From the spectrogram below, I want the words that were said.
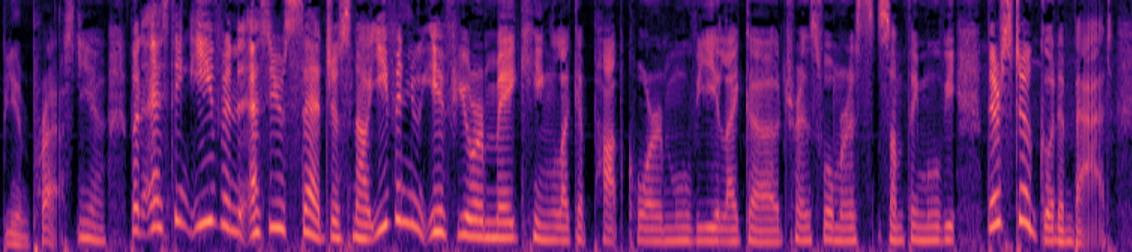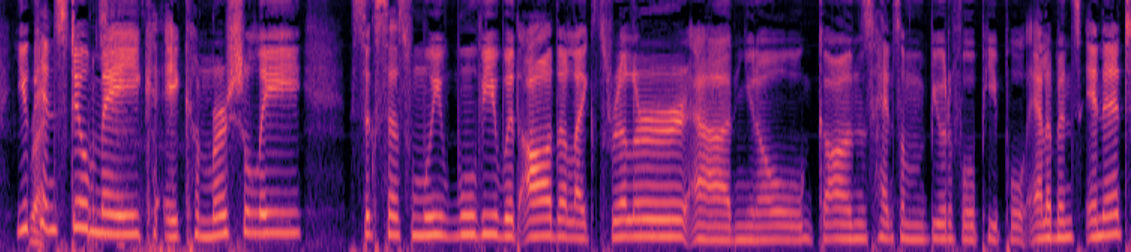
be impressed. Yeah, but I think even as you said just now, even if you're making like a popcorn movie, like a Transformers something movie, they're still good and bad. You Right. can still make a commercially successful movie with all the like thriller, uh, you know, guns, handsome, beautiful people elements in it,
